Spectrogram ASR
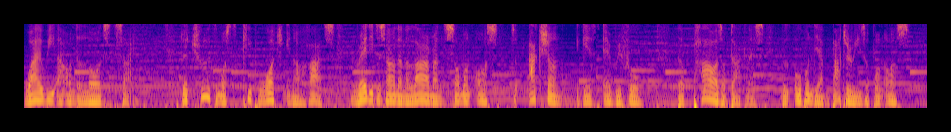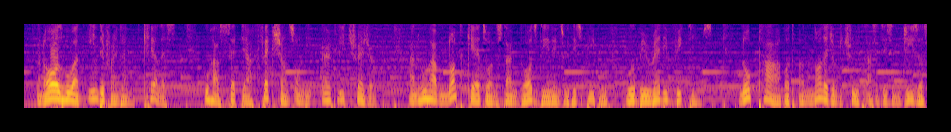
why we are on the Lord's side. The truth must keep watch in our hearts, ready to sound an alarm and summon us to action against every foe. The powers of darkness will open their batteries upon us, and all who are indifferent and careless, who have set their affections on the earthly treasure, and who have not cared to understand God's dealings with his people, will be ready victims. No power but a knowledge of the truth as it is in Jesus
